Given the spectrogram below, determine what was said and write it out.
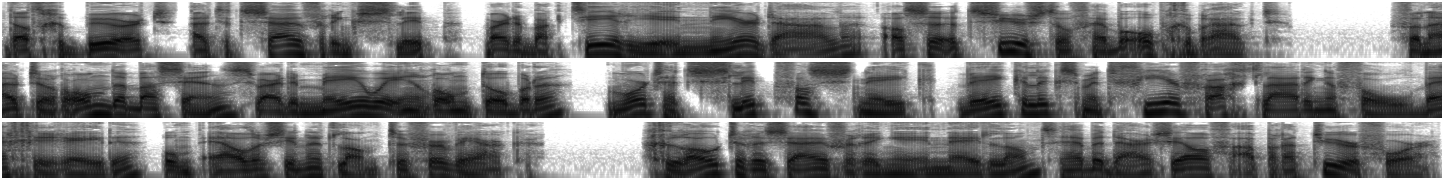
Dat gebeurt uit het zuiveringsslip waar de bacteriën in neerdalen als ze het zuurstof hebben opgebruikt. Vanuit de ronde bassins waar de meeuwen in ronddobberen, wordt het slip van Sneek wekelijks met vier vrachtladingen vol weggereden om elders in het land te verwerken. Grotere zuiveringen in Nederland hebben daar zelf apparatuur voor.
